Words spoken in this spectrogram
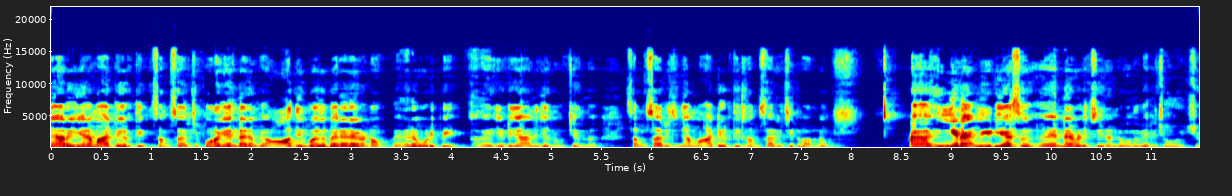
ഞാൻ റിയനെ മാറ്റി നിർത്തി സംസാരിച്ചു. പുറകെ എല്ലാവരും പോയി ആദ്യം പോയത് പെരേര കേട്ടോ. പെരേര ഓടിപ്പോയി. അത് കഴിഞ്ഞിട്ട് ഞാൻ ചെന്നു ചെന്ന് സംസാരിച്ചു ഞാൻ മാറ്റി നിർത്തിയിട്ട് സംസാരിച്ചിട്ട് പറഞ്ഞു. ഇങ്ങനെ മീഡിയാസ് എന്നെ വിളിച്ച് രണ്ട് മൂന്ന് പേര് ചോദിച്ചു.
